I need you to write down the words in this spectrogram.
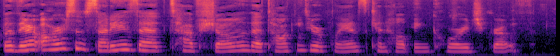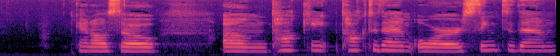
But there are some studies that have shown that talking to your plants can help encourage growth. Can also um, talking talk to them or sing to them,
